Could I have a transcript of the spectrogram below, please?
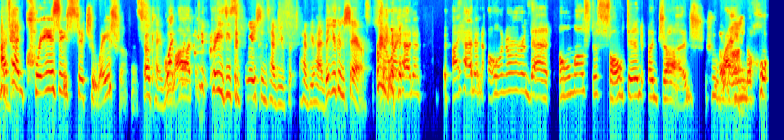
I've had crazy situations. Okay, what, what, kind of crazy situations have you have you had that you can share? So I had an I had an owner that almost assaulted a judge who oh, rang the ho-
